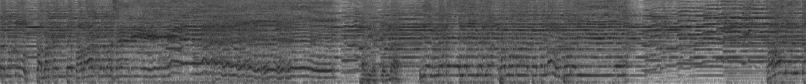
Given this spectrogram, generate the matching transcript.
ఖండల తమ కంటే పరాక్రమశాలి. అది ఎట్లుందా? ఎన్నడే అయిన యుద్ధము నా కథలో కానుండు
